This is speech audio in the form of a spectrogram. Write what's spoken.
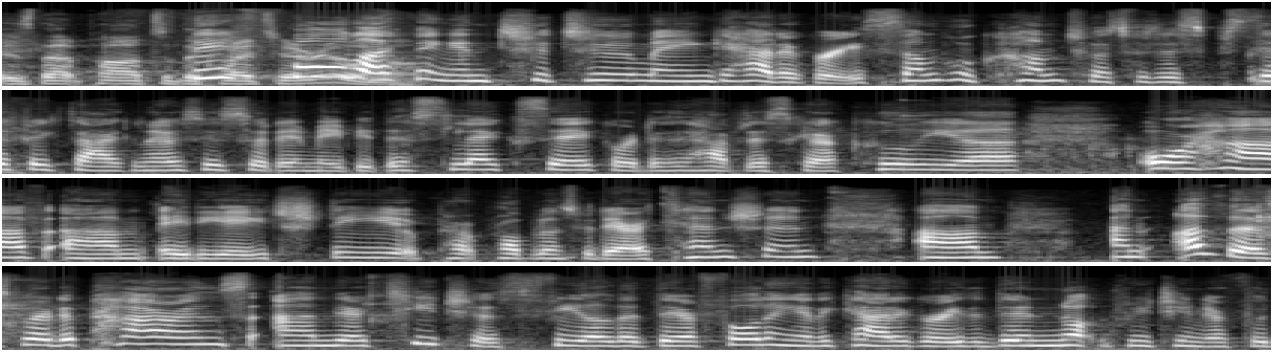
is that part of the They criteria? fall, I think, into two main categories. Some who come to us with a specific diagnosis, so they may be dyslexic or they have dyscalculia or have um, ADHD or pro- problems with their attention. Um, and others where the parents and their teachers feel that they're falling in a category that they're not reaching their full,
